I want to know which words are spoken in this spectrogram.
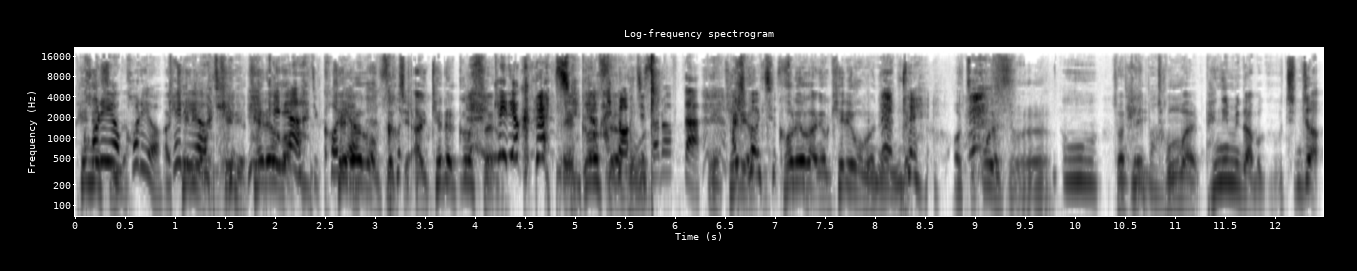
팬이었습니다. 커리어 커리어 아, 캐리어 캐리어 캐리어 캐리어 아니, 커리어 캐리어가 없었지. 아니 캐리어 끌었어요. 캐리어 그래야지. 예, 끌었어요, 그거. 어지럽다. 예, 캐리어 진짜. 커리어가 아니고 캐리어 우먼이었는데 어, 초콜릿을 오 저한테 대박. 정말 팬입니다. 뭐, 진짜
